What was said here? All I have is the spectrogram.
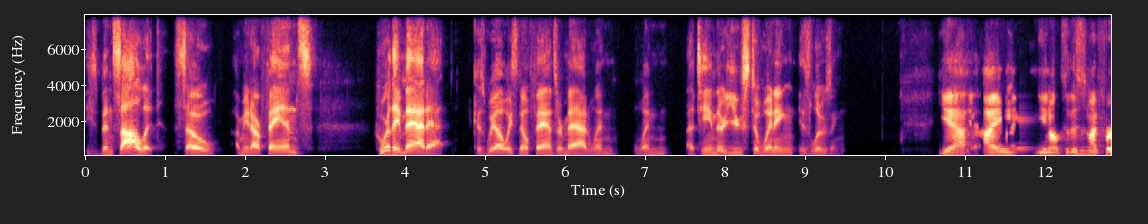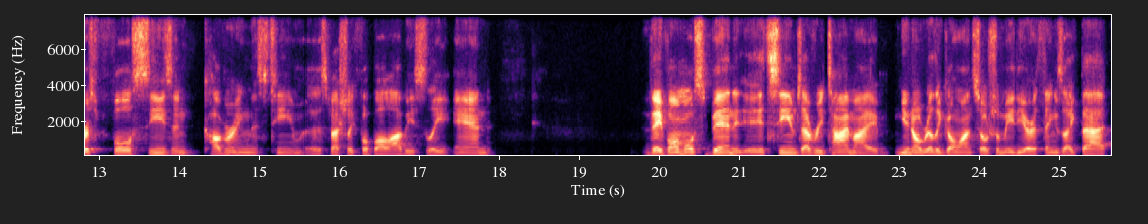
he's been solid. So, I mean, our fans, who are they mad at? Because we always know fans are mad when when a team they're used to winning is losing. Yeah, I, you know, so this is my first full season covering this team, especially football, obviously. And they've almost been it seems every time i you know really go on social media or things like that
